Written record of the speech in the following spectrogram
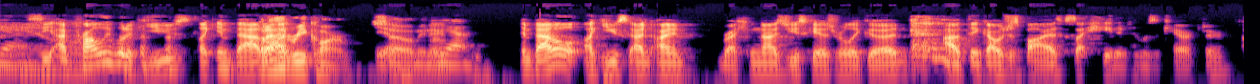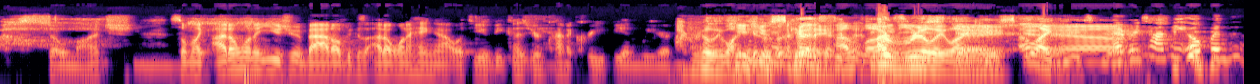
Yeah. See, I probably would have used like in battle. But I had Recarm, Yeah. so I mean, it, Yeah. in battle, like Yusuke, I, I recognized Yusuke as really good. I would think I was just biased because I hated him as a character oh, so much. So I'm like, I don't want to use you in battle because I don't want to hang out with you because you're kind of creepy and weird. I really like You- Yusuke. I love I really Yusuke. like Yusuke. I like Yeah. Yusuke. Every time he opens his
